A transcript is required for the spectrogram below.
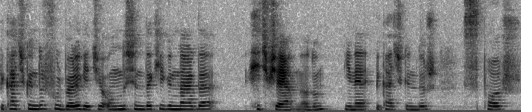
birkaç gündür full böyle geçiyor. Onun dışındaki günlerde hiçbir şey yapmıyordum. Yine birkaç gündür spor,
